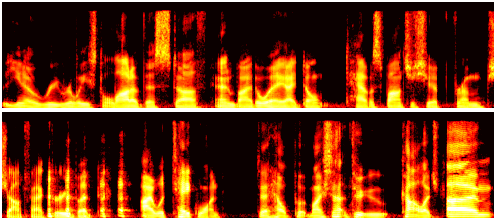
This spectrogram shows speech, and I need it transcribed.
you know re-released a lot of this stuff. And by the way, I don't have a sponsorship from Shout Factory, but I would take one to help put my son through college. Um,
